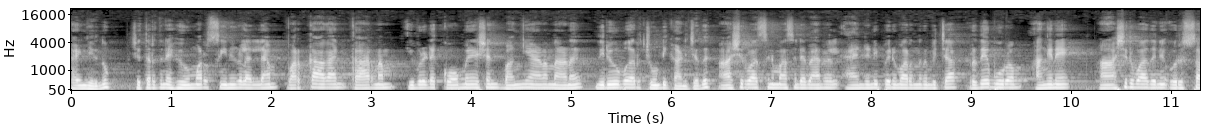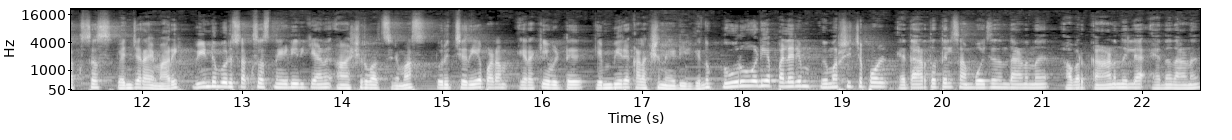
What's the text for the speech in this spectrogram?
കഴിഞ്ഞിരുന്നു. ചിത്രത്തിന്റെ ഹ്യൂമർ സീനുകളെല്ലാം വർക്കാകാൻ കാരണം ഇവരുടെ കോമ്പിനേഷൻ ഭംഗിയാണെന്നാണ് നിരൂപകർ ചൂണ്ടിക്കാണിച്ചത്. ആശീർവാദ് സിനിമാസിന്റെ ബാനറിൽ ആന്റണി പെരുമാർ നിർമ്മിച്ച ഹൃദയപൂർവം അങ്ങനെ ആശീർവാദിന് ഒരു സക്സസ് വെഞ്ചറായി മാറി. വീണ്ടും ഒരു സക്സസ് നേടിയിരിക്കുകയാണ് ആശീർവാദ് സിനിമാസ് ഒരു ചെറിയ പടം ഇറക്കി വിട്ട് ഗംഭീര കളക്ഷൻ നേടിയിരിക്കുന്നു. നൂറ് കോടിയെ പലരും വിമർശിച്ചപ്പോൾ യഥാർത്ഥത്തിൽ സംഭവിച്ചത് എന്താണെന്ന് അവർ കാണുന്നില്ല എന്നതാണ്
